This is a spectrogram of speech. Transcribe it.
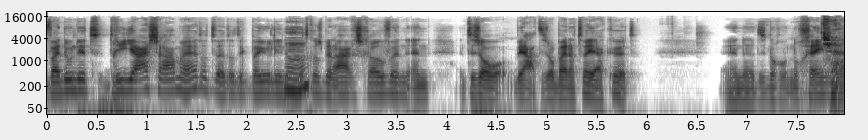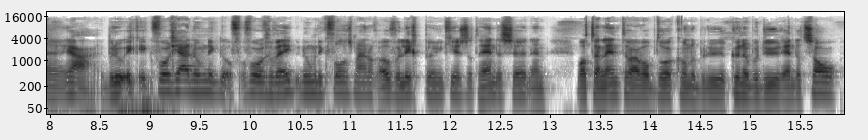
wij doen dit drie jaar samen, hè, dat, we, dat ik bij jullie in de Mhm. podcast ben aangeschoven. En, en het, is al, ja, het is al bijna twee jaar kut. En eh, het is nog, nog geen, Tja. eh, ja, ik bedoel, ik, ik, vorig jaar noemde ik, of vorige week noemde ik volgens mij nog over lichtpuntjes, dat Henderson en wat talenten waar we op door konden beduren, kunnen beduren. En dat zal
